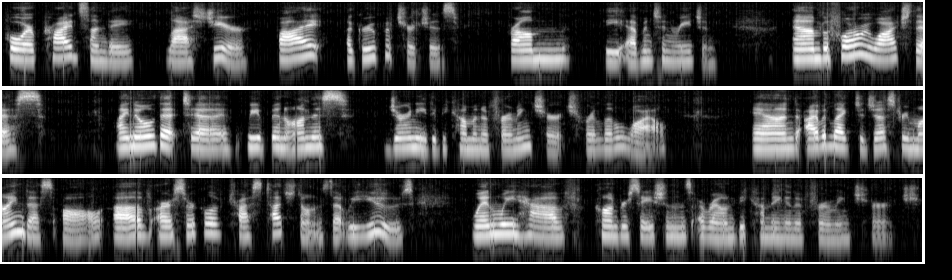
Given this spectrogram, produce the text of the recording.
for Pride Sunday last year by a group of churches from the Edmonton region. And before we watch this, I know that uh, we've been on this journey to become an affirming church for a little while. And I would like to just remind us all of our Circle of Trust touchstones that we use when we have conversations around becoming an affirming church.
